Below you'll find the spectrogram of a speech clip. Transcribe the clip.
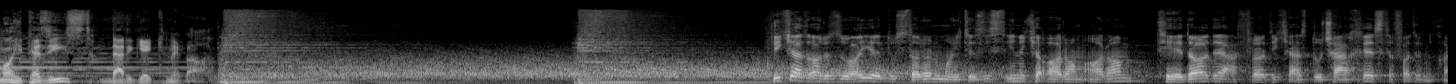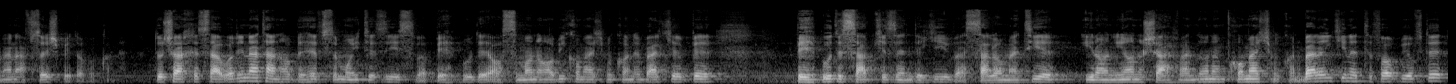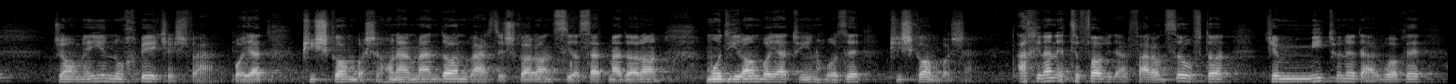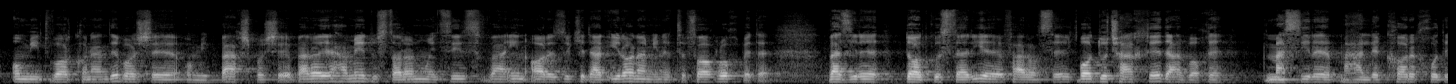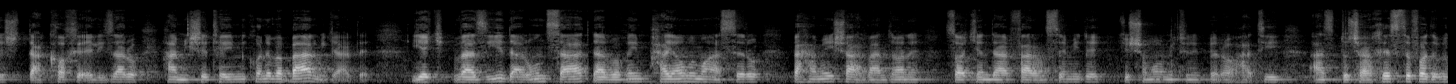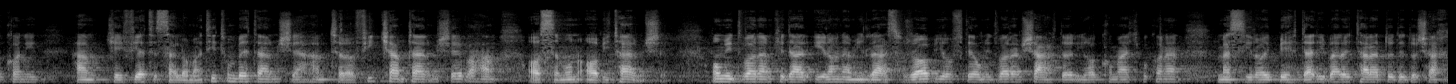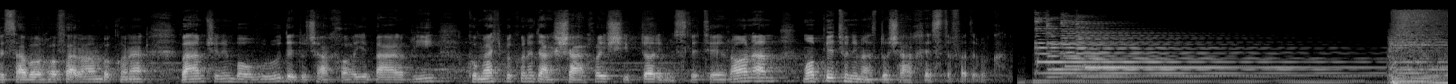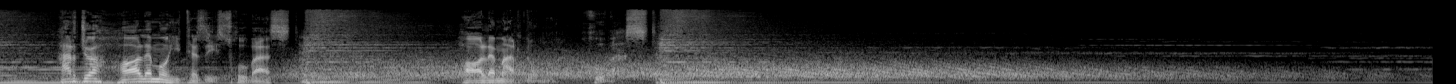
محیط زیست در یک نگاه. یکی از آرزوهای دوستداران محیط زیست اینه که آرام آرام تعداد افرادی که از دوچرخه استفاده می‌کنن افزایش پیدا بکنه. دوچرخه سواری نه تنها به حفظ محیط زیست و بهبود آسمان آبی کمک می‌کنه بلکه به بهبود سبک زندگی و سلامتی ایرانیان و شهروندان هم کمک می‌کنه. برای اینکه این اتفاق بیفته جامعه نخبه کشور. باید پیشگام باشه. هنرمندان ورزشکاران سیاستمداران مدیران باید تو این حوزه پیشگام باشن. اخیرا اتفاقی در فرانسه افتاد که می‌تونه در واقع امیدوار کننده باشه امید بخش باشه. برای همه دوستداران محیطیز و این آرزو که در ایران هم این اتفاق رخ بده. وزیر دادگستری فرانسه با دوچرخه در واقع مسیر محل کار خودش در کاخ الیزه رو همیشه طی می‌کنه و برمیگرده. یک وزیر در اون سطح در واقع این پیام موثر رو به همه شهروندان ساکن در فرانسه میده که شما می‌تونید به راحتی از دوچرخه استفاده بکنید. هم کیفیت سلامتیتون بهتر میشه هم ترافیک کمتر میشه و هم آسمون آبیتر میشه. امیدوارم که در ایران هم این رسم را بیفته. امیدوارم شهرداری ها کمک بکنن مسیرهای بهتری برای تردد دوچرخه سوارها فراهم بکنن و همچنین با ورود دوچرخه های برقی کمک بکنه در شهرهای شیبداری مثل تهران هم ما بتونیم از دوچرخه استفاده بکنیم. هر جا حال محیط زیست خوب است حال مردم خوب است.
